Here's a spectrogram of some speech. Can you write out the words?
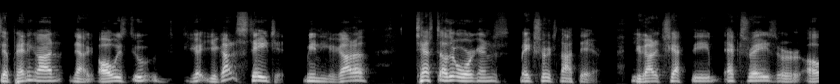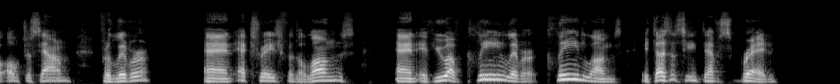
depending on now, always do you, you got to stage it. Meaning, you got to test other organs, make sure it's not there. You got to check the X-rays or uh, ultrasound for liver, and X-rays for the lungs. And if you have clean liver, clean lungs, it doesn't seem to have spread.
